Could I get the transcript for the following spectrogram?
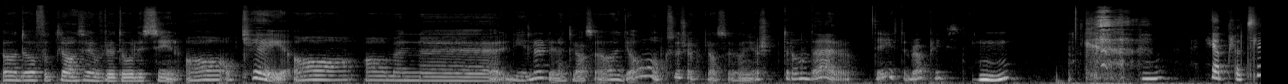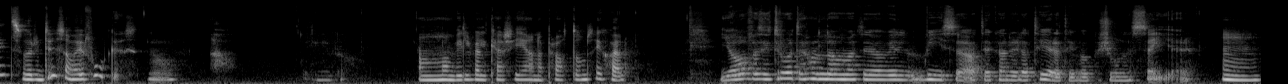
Ja, du har fått glasögon för att du har dålig syn. Ja, okej. Ja, ja, men äh, gillar du dina glasögon? Ja, jag har också köpt glasögon. Jag köpte dem där. Det är jättebra pris. Helt plötsligt så var det du som var i fokus. Ja. Inget bra. Man vill väl kanske gärna prata om sig själv. Ja, fast jag tror att det handlar om att jag vill visa att jag kan relatera till vad personen säger. Mm.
